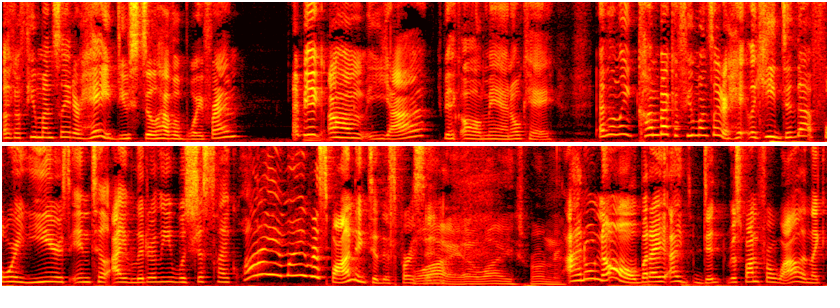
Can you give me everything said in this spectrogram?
like a few months later, hey, do you still have a boyfriend? I'd be like, um, yeah. He'd be like, oh man, okay. And then like come back a few months later. Hey, like he did that for years until I literally was just like, why am I responding to this person? Why? Yeah, why are you responding? I don't know, but I, I did respond for a while, and like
